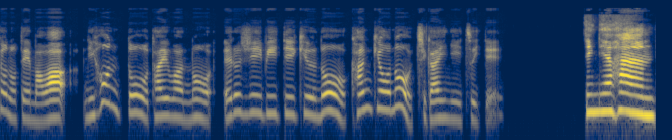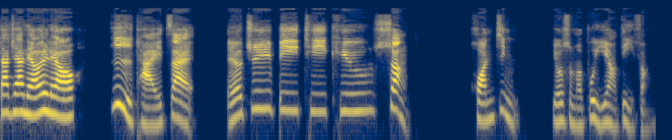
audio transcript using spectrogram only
今日のテーマは、日本と台湾の LGBTQ の環境の違いについて。今天和大家聊一聊日台在 LGBTQ 上环境有什么不一样的地方？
